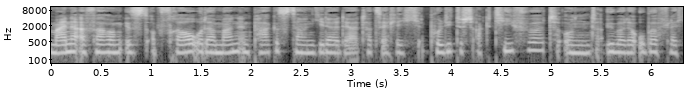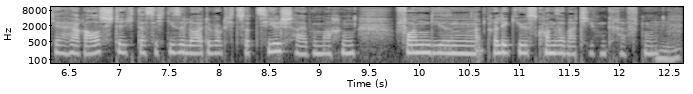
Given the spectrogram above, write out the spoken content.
meine Erfahrung ist, ob Frau oder Mann in Pakistan, jeder, der tatsächlich politisch aktiv wird und über der Oberfläche heraussticht, dass sich diese Leute wirklich zur Zielscheibe machen von diesen religiös-konservativen Kräften. Mhm.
